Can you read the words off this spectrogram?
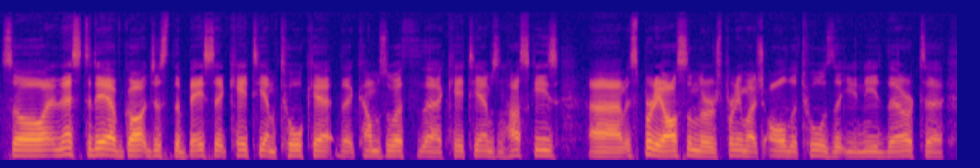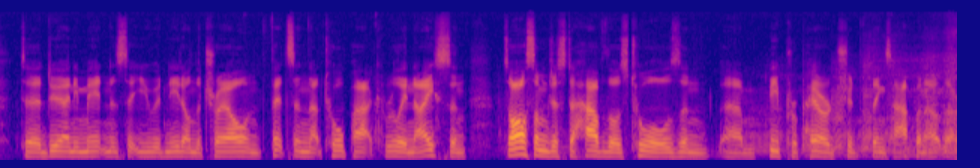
So in this today I've got just the basic KTM toolkit that comes with uh, KTMs and Huskies. Um, it's pretty awesome. There's pretty much all the tools that you need there to, to do any maintenance that you would need on the trail and fits in that tool pack really nice. And it's awesome just to have those tools and um, be prepared should things happen out there.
